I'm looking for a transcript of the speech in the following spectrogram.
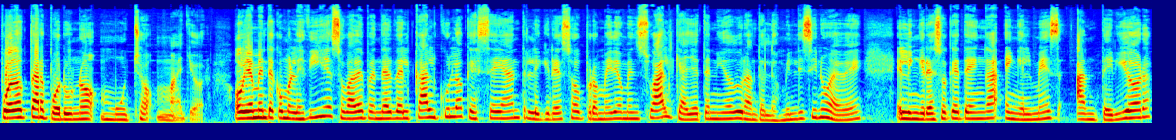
puedo optar por uno mucho mayor. Obviamente, como les dije, eso va a depender del cálculo que sea entre el ingreso promedio mensual que haya tenido durante el 2019, el ingreso que tenga en el mes anterior,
